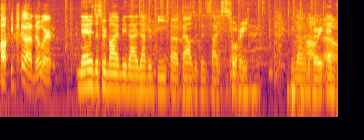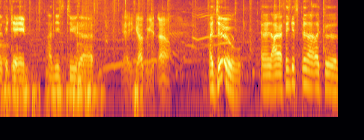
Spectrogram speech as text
oh, you came out of nowhere. Nana just reminded me that I never beat uh, Bowser's Inside Story. You know, at the Oh, very end of the game. I need to do that. Yeah, you gotta beat it now. I do, and I I think it's been at like the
